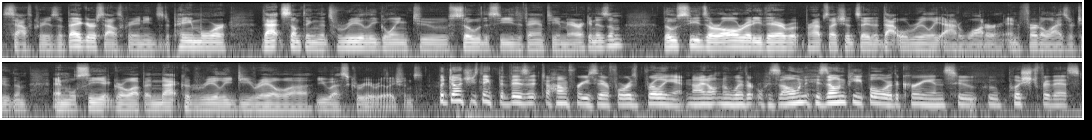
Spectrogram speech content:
South Korea is a beggar, South Korea needs to pay more, that's something that's really going to sow the seeds of anti Americanism. Those seeds are already there, but perhaps I should say that that will really add water and fertilizer to them, and we'll see it grow up, and that could really derail uh, U.S. Korea relations. But don't you think the visit to Humphreys, therefore, is brilliant? And I don't know whether it was his own, his own people or the Koreans who, who pushed for this.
